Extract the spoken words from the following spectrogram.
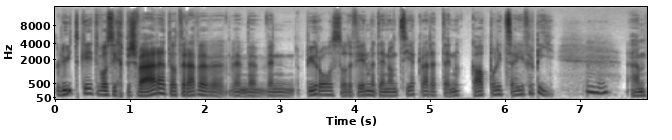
Leute gibt, die sich beschweren oder eben, wenn, wenn, wenn Büros oder Firmen denunziert werden, dann geht die Polizei vorbei. Mhm. Ähm,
